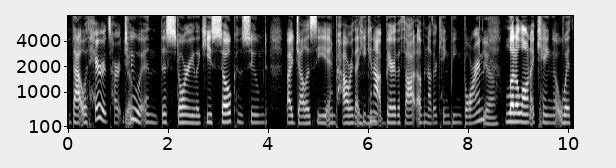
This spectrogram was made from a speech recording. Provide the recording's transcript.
that with Herod's heart Yep. too in this story. Like he's so consumed by jealousy and power that he Mhm. cannot bear the thought of another king being born Yeah. let alone a king with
